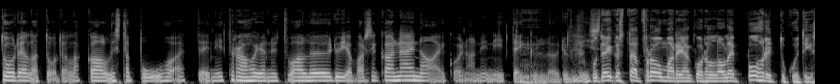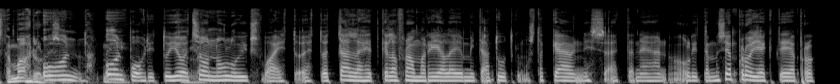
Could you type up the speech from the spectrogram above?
todella, todella kallista puuhaa, ettei niitä rahoja nyt vaan löydy ja varsinkaan näinä aikoina, niin niitä ei mm. kyllä löydy mistä. Mutta eikö sitä Fromarian kohdalla ole pohdittu kuitenkin sitä mahdollisuutta? On, niin. on pohdittu jo, että se on ollut yksi vaihtoehto. Että tällä hetkellä Fromarialla ei ole mitään tutkimusta käynnissä, että nehän oli tämmöisiä projekteja ja pro,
